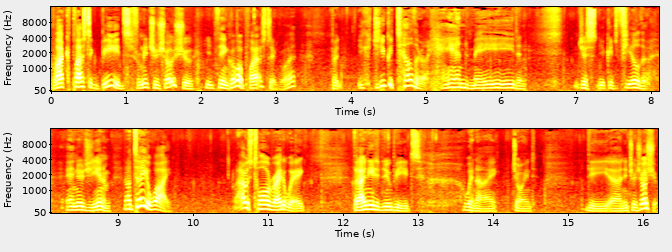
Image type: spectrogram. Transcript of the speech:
black plastic beads from Nichiren Shoshu, you'd think, oh, plastic, what? But you could, you could tell they're like handmade and just you could feel the energy in them. And I'll tell you why. I was told right away that I needed new beads when I joined the uh, Nichiren Shoshu.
